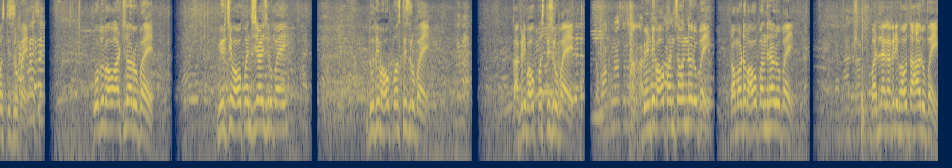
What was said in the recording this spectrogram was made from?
पस्तीस रुपये. कोबी भाव अठरा रुपये. मिरची भाव पंचेचाळीस रुपये. दुधी भाव पस्तीस रुपये. काकडी भाव पस्तीस रुपये. भेंडी भाव पंचावन्न रुपये. टोमॅटो भाव पंधरा रुपये. बदल्या काकडी भाव दहा रुपये.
